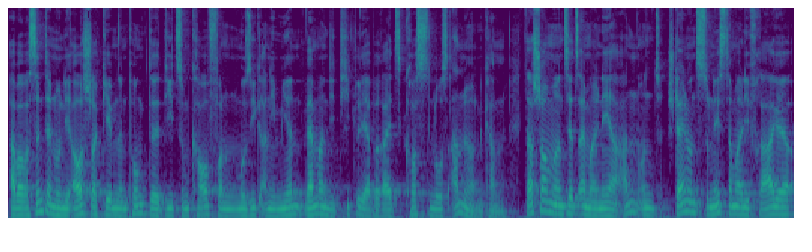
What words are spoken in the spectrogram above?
Aber was sind denn nun die ausschlaggebenden Punkte, die zum Kauf von Musik animieren, wenn man die Titel ja bereits kostenlos anhören kann? Das schauen wir uns jetzt einmal näher an und stellen uns zunächst einmal die Frage,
